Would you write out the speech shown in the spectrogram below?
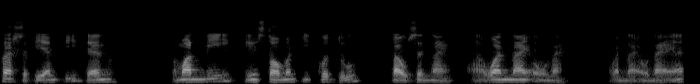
press the PMT, then monthly installment equal to thousand nine, uh, one nine oh nine, one nine oh nine, eh?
